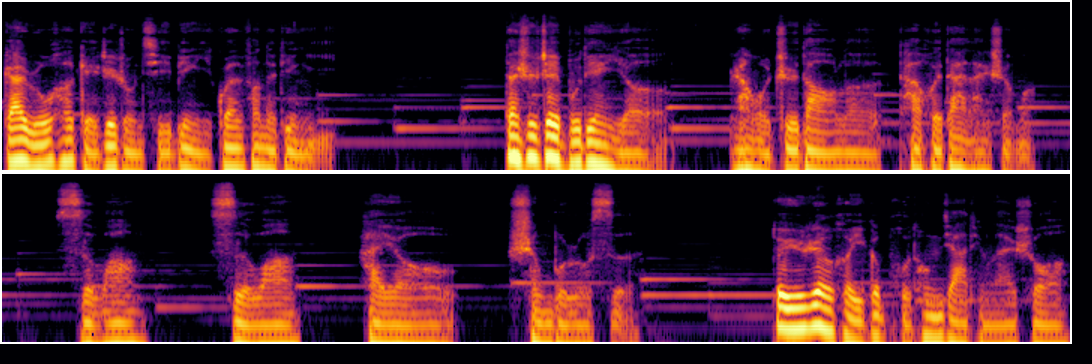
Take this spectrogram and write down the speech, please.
该如何给这种疾病以官方的定义，但是这部电影让我知道了它会带来什么：死亡、死亡，还有生不如死。对于任何一个普通家庭来说，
